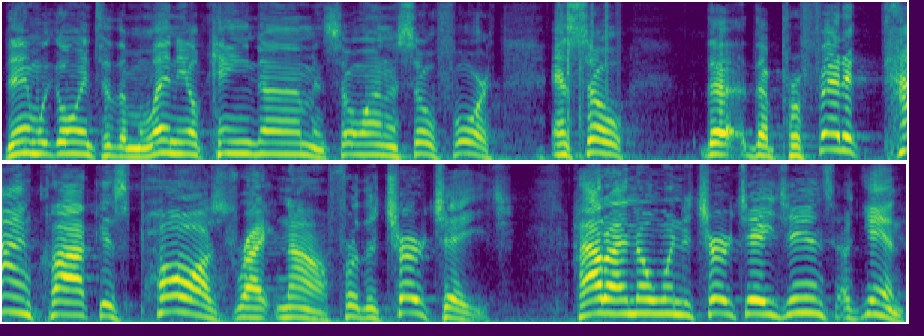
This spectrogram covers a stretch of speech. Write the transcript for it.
then we go into the millennial kingdom and so on and so forth. And so the, the prophetic time clock is paused right now for the church age. How do I know when the church age ends? Again,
